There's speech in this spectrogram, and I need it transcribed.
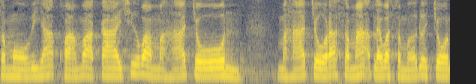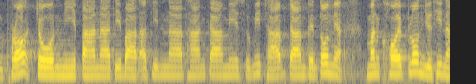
สโมวิยะความว่ากายชื่อว่ามหาโจร มหาโจรสมะ แปลว่าเสมอด้วยโจร เพราะโจรมีปานาติบาตอธินนาทานกาเมสุมิฉาจารเป็นต้นเนี่ยมันคอยปล้นอยู่ที่ไหน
